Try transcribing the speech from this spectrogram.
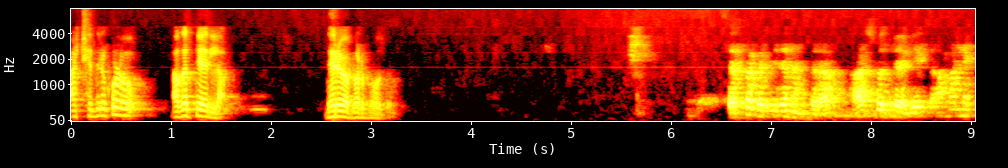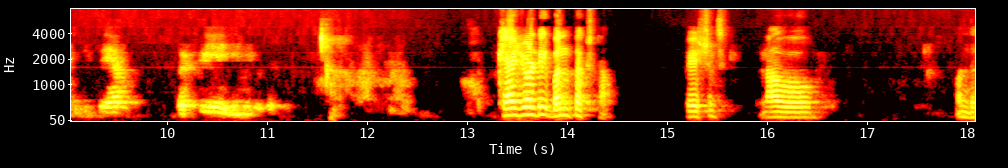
ಅಷ್ಟು ಹೆದರ್ಕೊಳ್ಳೋ ಅಗತ್ಯ ಇಲ್ಲ. ಧೈರ್ಯ ಬರ್ಬೋದು. ಕಚ್ಚಿದ ನಂತರ ಆಸ್ಪತ್ರೆಯಲ್ಲಿ ಸಾಮಾನ್ಯ ಚಿಕಿತ್ಸೆಯ ಪ್ರಕ್ರಿಯೆ ಏನಿರುತ್ತದೆ ಕ್ಯಾಶುಯಾಲಿಟಿ ಬಂದ ತಕ್ಷಣ ಪೇಷಂಟ್ಸ್ ನಾವು ಒಂದು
